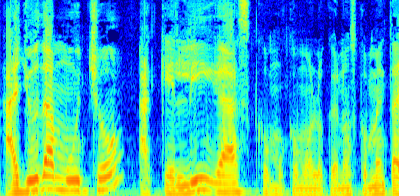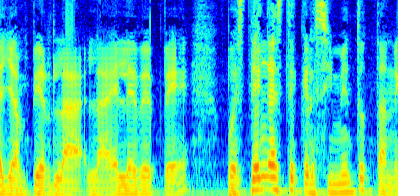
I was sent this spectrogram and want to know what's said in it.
ayuda mucho a que ligas, como, como lo que nos comenta Jean-Pierre, la, LVP, pues tenga este crecimiento tan,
